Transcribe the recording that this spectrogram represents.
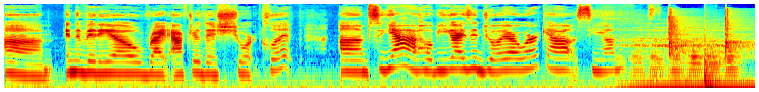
um, in the video right after this short clip. Um, so yeah, I hope you guys enjoy our workout. See you on the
